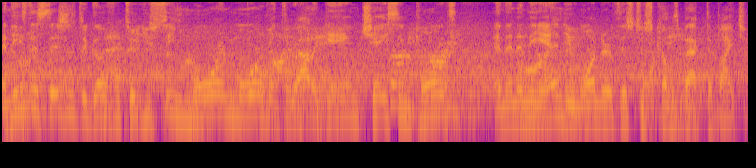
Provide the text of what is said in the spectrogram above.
And these decisions to go for two, you see more and more of it throughout a game, chasing points. And then in the end, you wonder if this just comes back to bite you.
